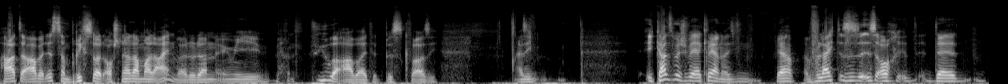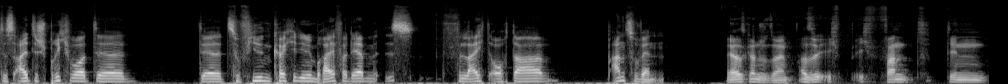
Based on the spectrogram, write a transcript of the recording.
harte Arbeit ist, dann brichst du halt auch schneller mal ein, weil du dann irgendwie überarbeitet bist quasi. Also ich, ich kann es mir schwer erklären. Ich, ja, vielleicht ist es ist auch der, das alte Sprichwort der, der zu vielen Köche, die den Brei verderben, ist vielleicht auch da anzuwenden. Ja, das kann schon sein. Also ich, ich fand den,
